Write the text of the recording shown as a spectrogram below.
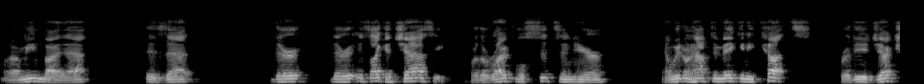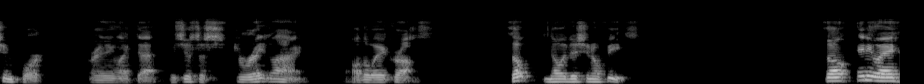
What I mean by that is that there, there, it's like a chassis where the rifle sits in here and we don't have to make any cuts for the ejection port or anything like that. It's just a straight line all the way across. So no additional fees. So anyway,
